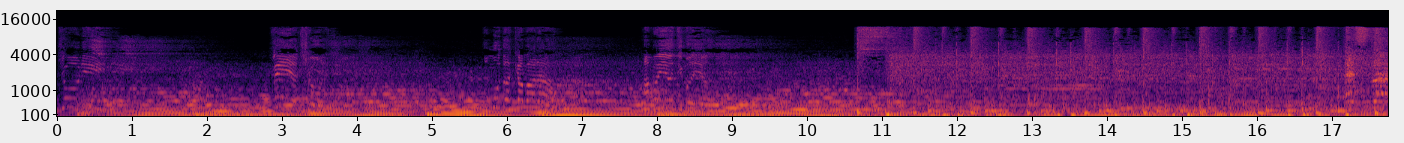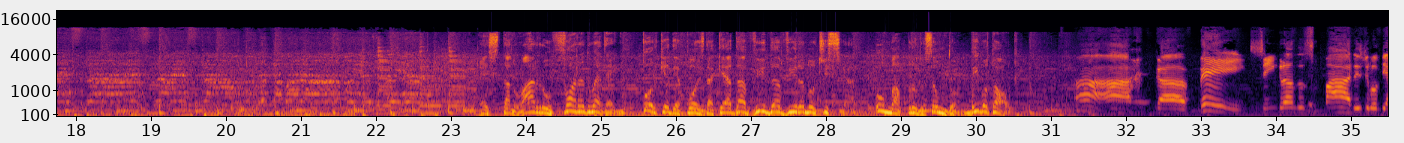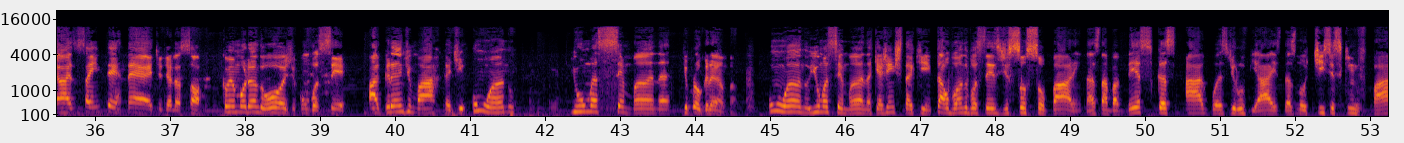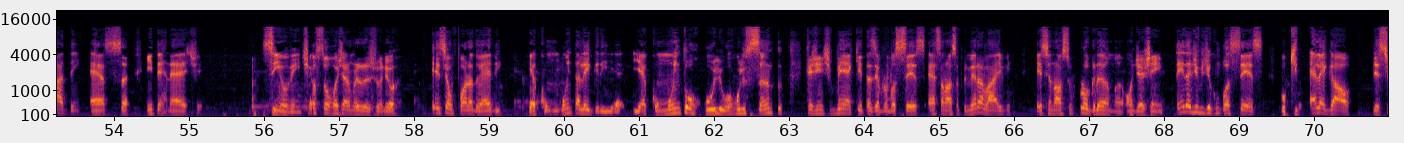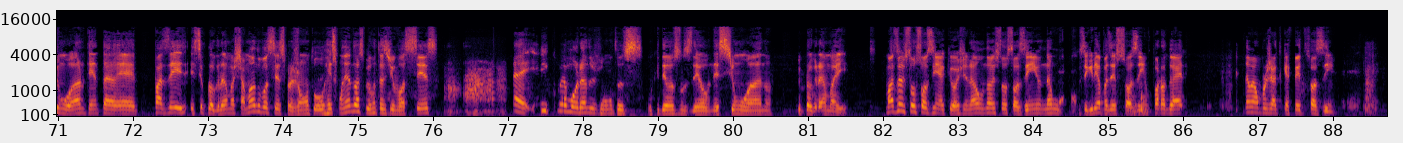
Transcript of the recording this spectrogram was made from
Johnny! Venha, Johnny! O mundo acabará amanhã de manhã. Está no ar o Fora do Éden, porque depois da queda a vida vira notícia. Uma produção do Bibotalk. A arca vem, singrando os mares diluviais, essa internet, olha só, comemorando hoje com você a grande marca de um ano e uma semana de programa. Um ano e uma semana que a gente está aqui salvando vocês de sossobarem nas nababescas águas diluviais das notícias que invadem essa internet. Sim, ouvinte, eu sou o Rogério Moreira Júnior, esse é o Fora do Éden, e é com muita alegria e é com muito orgulho, orgulho santo, que a gente vem aqui trazer para vocês essa nossa primeira live, esse nosso programa, onde a gente tenta dividir com vocês o que é legal desse um ano, tenta é, fazer esse programa chamando vocês para junto, respondendo as perguntas de vocês, é, e comemorando juntos o que Deus nos deu nesse um ano de programa aí. Mas não estou sozinho aqui hoje, não, não estou sozinho, não conseguiria fazer isso sozinho, fora do L. Não é um projeto que é feito sozinho.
